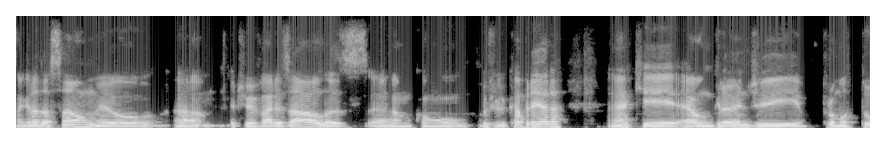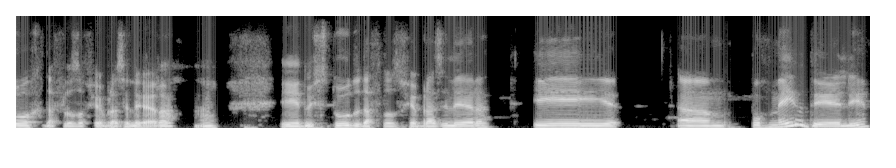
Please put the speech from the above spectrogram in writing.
Na graduação, eu, um, eu tive várias aulas um, com o Júlio Cabreira, né, que é um grande promotor da filosofia brasileira né, e do estudo da filosofia brasileira. E um, por meio dele,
